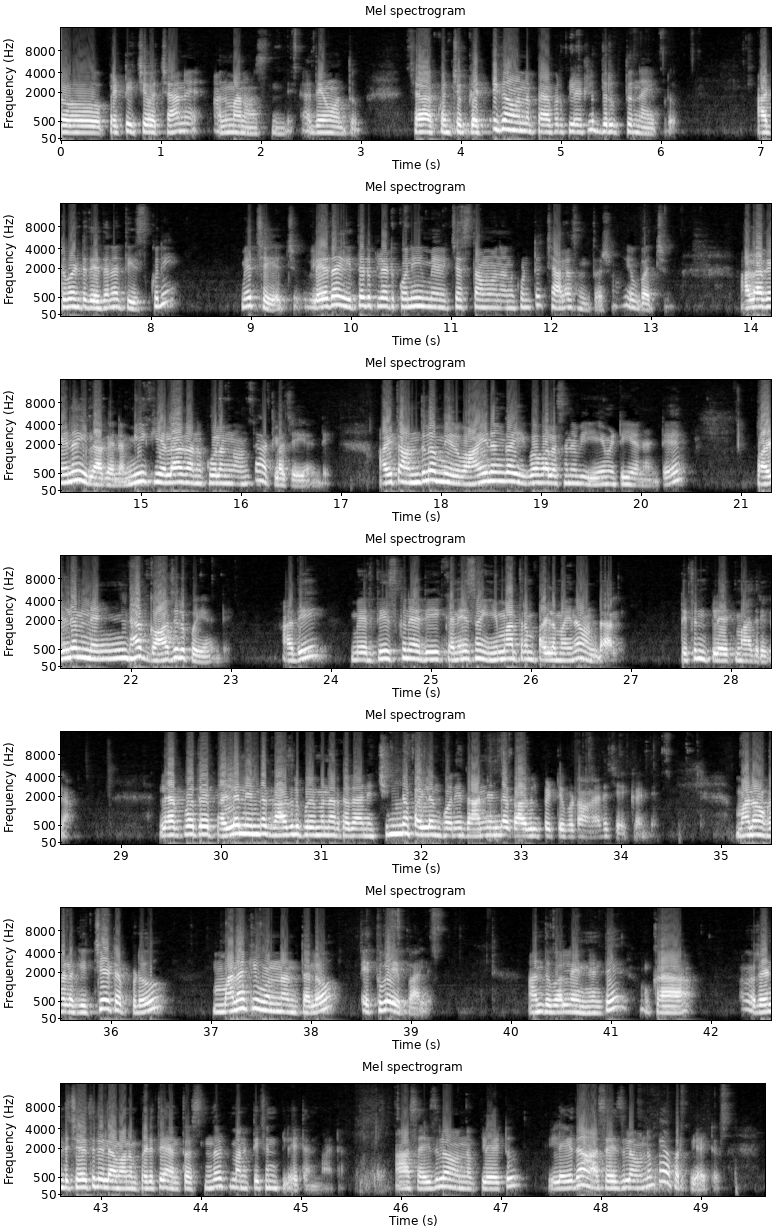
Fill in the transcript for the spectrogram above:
పెట్టి ఇచ్చేవచ్చా అని అనుమానం వస్తుంది. అదేమొద్దు. చా- కొంచెం గట్టిగా ఉన్న పేపర్ ప్లేట్లు దొరుకుతున్నాయి ఇప్పుడు. అటువంటిది ఏదైనా తీసుకుని మీరు చేయొచ్చు. లేదా ఇత్తడి ప్లేట్ కొని మేము ఇచ్చేస్తాము అని అనుకుంటే చాలా సంతోషం. ఇవ్వచ్చు. అలాగైనా ఇలాగైనా. మీకు ఎలాగ అనుకూలంగా ఉంటే అట్లా చేయండి. అయితే అందులో మీరు వాయినంగా ఇవ్వవలసినవి ఏమిటి అని అంటే పళ్ళెం నిండా గాజులు పోయండి అది మీరు తీసుకునేది కనీసం ఈ మాత్రం పళ్ళెమైనా ఉండాలి. టిఫిన్ ప్లేట్ మాదిరిగా. లేకపోతే పళ్ళెం నిండా గాజులు పోయమన్నారు కదా అని చిన్న పళ్ళెం కొని దాని నిండా గాజులు పెట్టి ఇవ్వడం అనేది చేయకండి. మనం ఒకళ్ళకి ఇచ్చేటప్పుడు మనకి ఉన్నంతలో ఎక్కువే ఇవ్వాలి. అందువల్ల ఏంటంటే ఒక రెండు చేతులు ఇలా మనం పెడితే ఎంత వస్తుందో మన టిఫిన్ ప్లేట్ అన్నమాట. ఆ సైజులో ఉన్న ప్లేటు లేదా ఆ సైజులో ఉన్న పేపర్ ప్లేట్.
